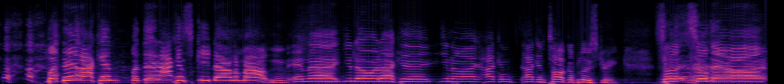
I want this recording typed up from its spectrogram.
but then I can but then I can ski down the mountain and uh, you know, and I can, you know, I, I can I can talk a blue streak. So so there are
